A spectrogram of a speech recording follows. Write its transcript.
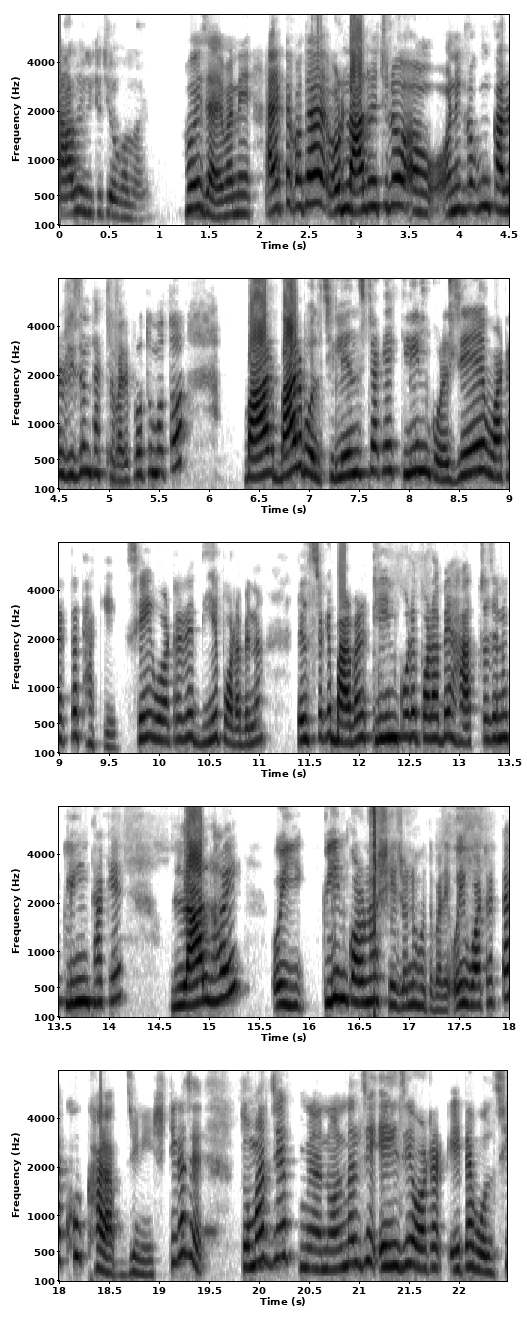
লাল হয়ে গেছে চোখ আমার। হয়ে যায় মানে আরেকটা কথা ওর লাল হয়েছিল অনেক রকম কারোর রিজন থাকতে পারে। প্রথমত বারবার বলছি লেন্সটাকে ক্লিন করে যে ওয়াটারটা থাকে সেই ওয়াটারে দিয়ে পড়াবে না। লেন্সটাকে বারবার ক্লিন করে পড়াবে হাতটা যেন ক্লিন থাকে লাল হয় ওই ক্লিন করানো সেই জন্য হতে পারে। ওই ওয়াটারটা খুব খারাপ জিনিস ঠিক আছে? তোমার যে নর্মাল যে এই যে ওয়াটার এটা বলছি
